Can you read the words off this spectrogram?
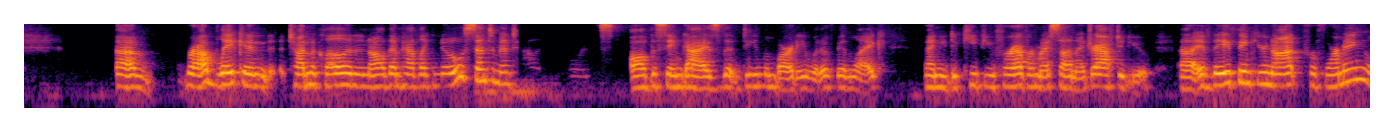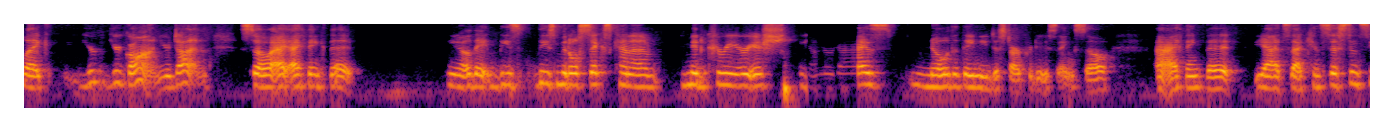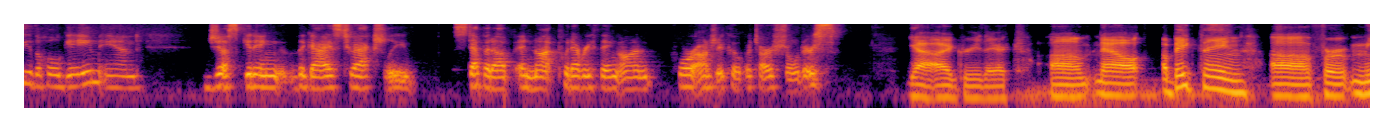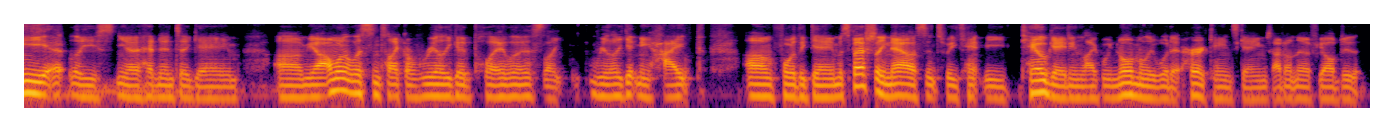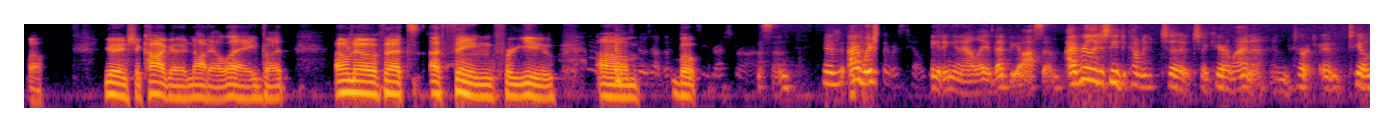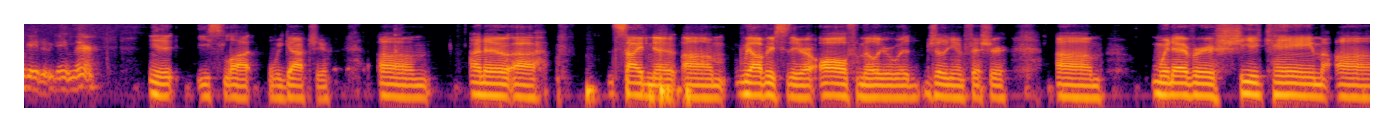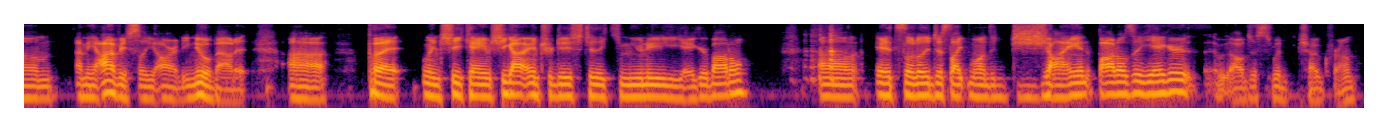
Um, Rob Blake and Todd McLellan and all of them have like no sentimentality towards all the same guys that Dean Lombardi would have been like, I need to keep you forever, my son. I drafted you. Uh, if they think you're not performing, like you're you're gone, you're done. So I, I think that you know they these these middle six kind of mid career ish younger guys know that they need to start producing. So I think that yeah, it's that consistency the whole game and just getting the guys to actually step it up and not put everything on poor Anze Kopitar's shoulders. Yeah, I agree there. Um, now, a big thing uh, for me, at least, you know, heading into the game, um, you know, I want to listen to like a really good playlist, like really get me hype um, for the game, especially now since we can't be tailgating like we normally would at Hurricanes games. I don't know if y'all do that. Well, you're in Chicago, not LA, but I don't know if that's a thing for you. Um, but and I wish there was tailgating in LA. That'd be awesome. I really just need to come to, to, to Carolina and, and tailgate a game there. Yeah, East Lot, we got you. Um, I know. Uh, side note, um, we obviously are all familiar with Jillian Fisher. Um, whenever she came, um, I mean, obviously already knew about it, uh, but when she came, she got introduced to the community Jaeger bottle uh, it's literally just like one of the giant bottles of Jaeger that we all just would chug from.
